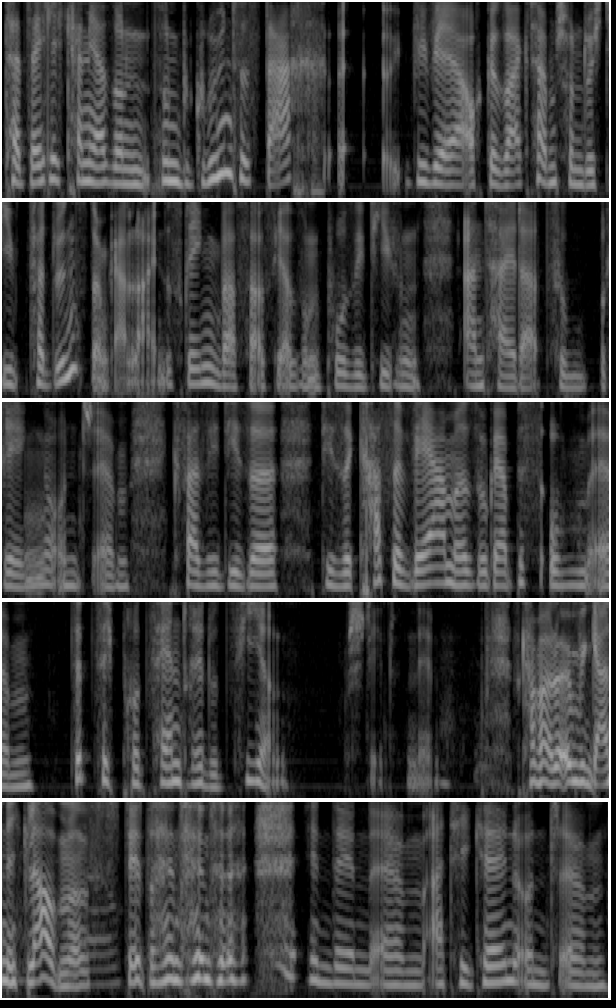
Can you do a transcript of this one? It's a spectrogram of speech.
tatsächlich kann ja so ein, so ein begrüntes Dach, äh, wie wir ja auch gesagt haben, schon durch die Verdünstung allein des Regenwassers ja so einen positiven Anteil dazu bringen und ähm, quasi diese, diese krasse Wärme sogar bis um ähm, 70 Prozent reduzieren. Steht in den das kann man irgendwie gar nicht glauben. Das steht in den, in den ähm, Artikeln und ähm,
